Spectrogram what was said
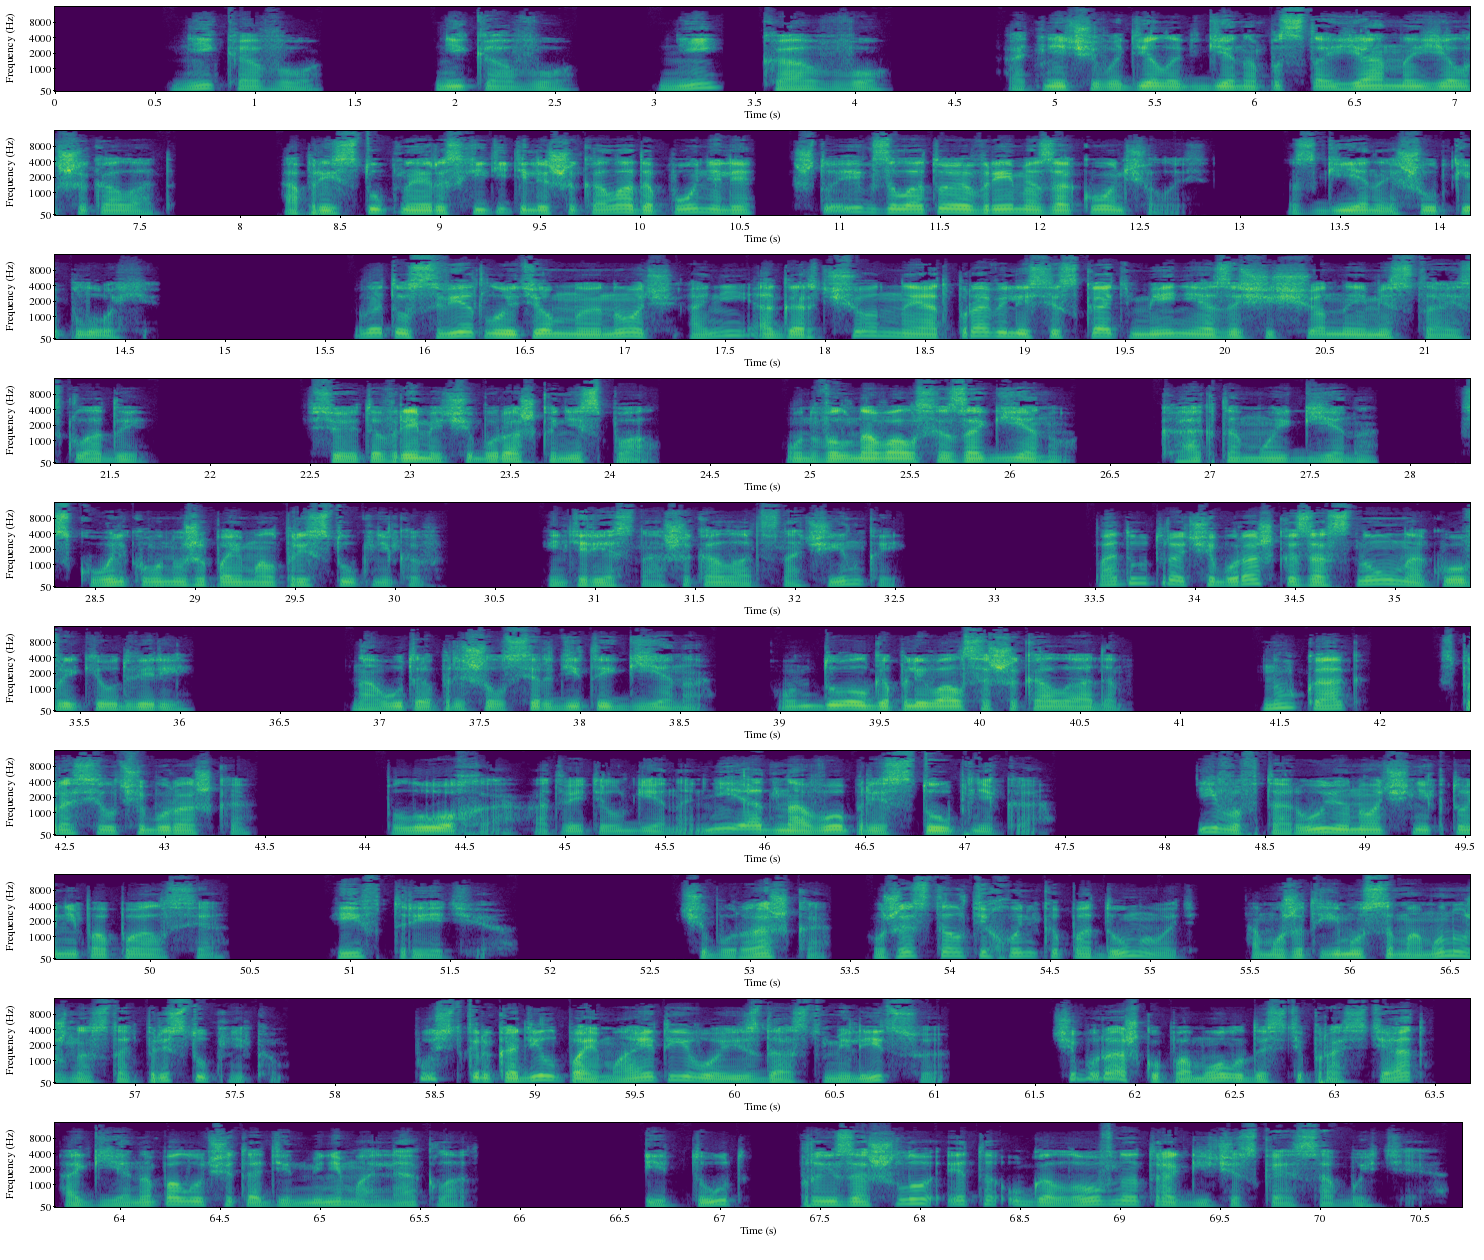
Никого, никого, никого. От нечего делать Гена постоянно ел шоколад а преступные расхитители шоколада поняли, что их золотое время закончилось. С Геной шутки плохи. В эту светлую темную ночь они, огорченные, отправились искать менее защищенные места и склады. Все это время Чебурашка не спал. Он волновался за Гену. Как там мой Гена? Сколько он уже поймал преступников? Интересно, а шоколад с начинкой? Под утро Чебурашка заснул на коврике у двери. На утро пришел сердитый Гена. Он долго плевался шоколадом. «Ну как?» — спросил Чебурашка. «Плохо», — ответил Гена, — «ни одного преступника». И во вторую ночь никто не попался, и в третью. Чебурашка уже стал тихонько подумывать, а может ему самому нужно стать преступником. Пусть крокодил поймает его и сдаст в милицию. Чебурашку по молодости простят, а Гена получит один минимальный оклад. И тут произошло это уголовно-трагическое событие.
